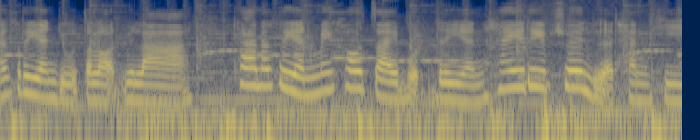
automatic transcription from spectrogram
นักเรียนอยู่ตลอดเวลา ถ้านักเรียนไม่เข้าใจบทเรียนให้รีบช่วยเหลือทันที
